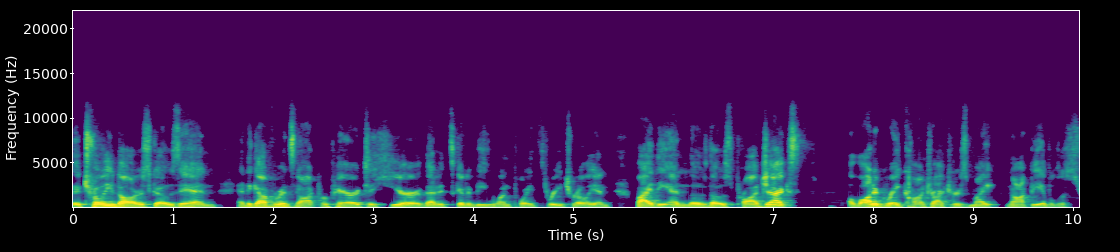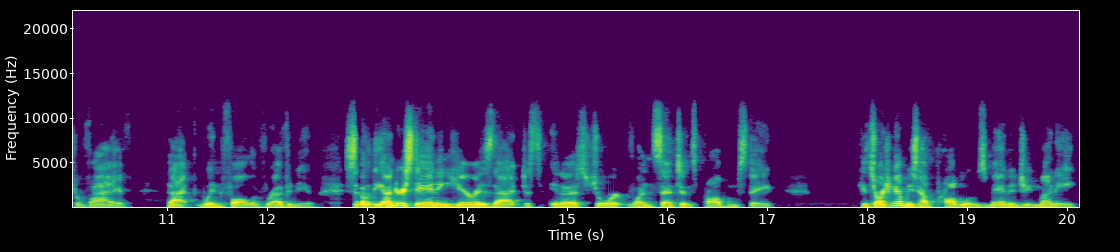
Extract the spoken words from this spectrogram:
a trillion dollars goes in and the government's not prepared to hear that it's going to be 1.3 trillion by the end of those projects a lot of great contractors might not be able to survive that windfall of revenue. So the understanding here is that just in a short one sentence problem state construction companies have problems managing money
